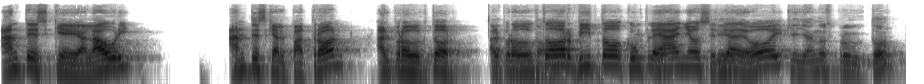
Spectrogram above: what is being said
antes que a Lauri, antes que al patrón, al productor. Al, productor, Vito, cumpleaños el día de hoy. Que ya no es productor.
